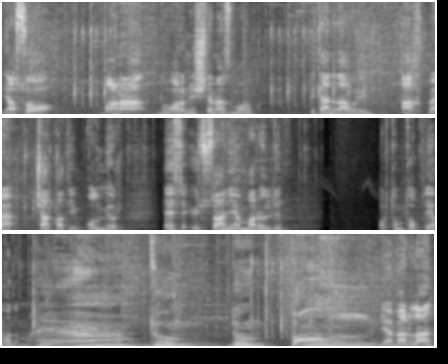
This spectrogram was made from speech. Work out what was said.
Yasuo bana duvarın işlemez moruk. Bir tane daha vurayım. Ah be çarp atayım olmuyor. Neyse 3 saniyem var öldün. Ortamı toplayamadım mı? Dum dum don. Geber lan.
